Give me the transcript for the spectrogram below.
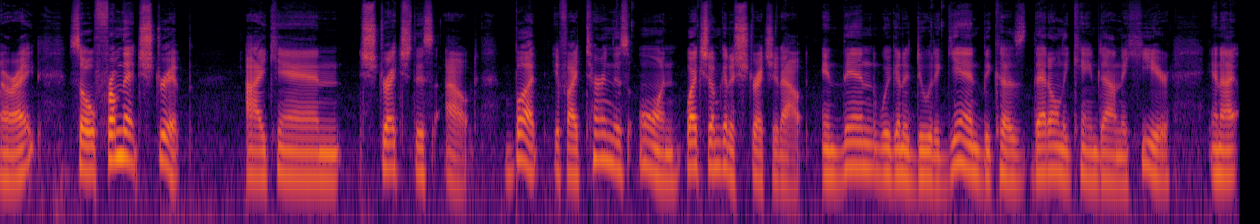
All right. So from that strip, I can stretch this out. But if I turn this on, well, actually, I'm going to stretch it out. And then we're going to do it again because that only came down to here. And I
